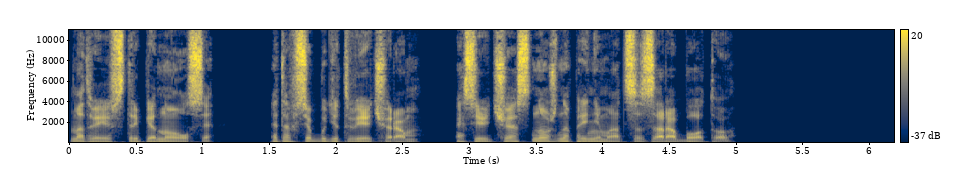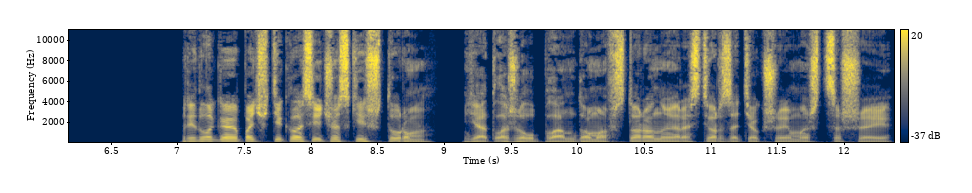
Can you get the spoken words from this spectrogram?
Матвей встрепенулся. Это все будет вечером, а сейчас нужно приниматься за работу. «Предлагаю почти классический штурм». Я отложил план дома в сторону и растер затекшие мышцы шеи.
